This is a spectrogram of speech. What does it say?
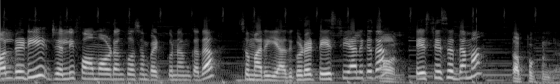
ఆల్రెడీ జెల్లీ ఫామ్ అవడం కోసం పెట్టుకున్నాం కదా. సో మరి అది కూడా టేస్ట్ చేయాలి కదా. టేస్ట్ చేసేద్దామా? తప్పకుండా.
